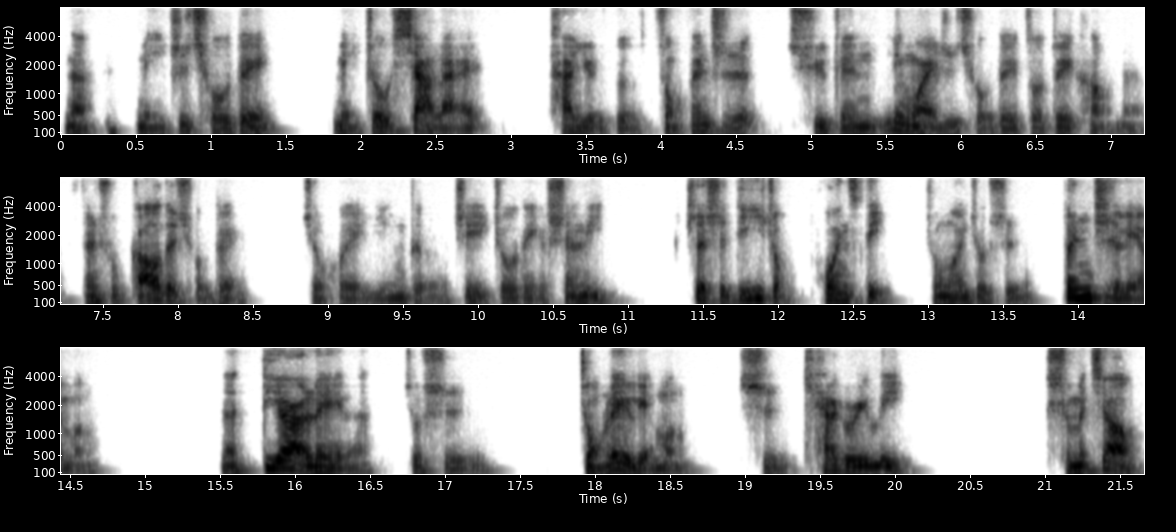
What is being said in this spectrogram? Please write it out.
那每支球队每周下来，它有一个总分值去跟另外一支球队做对抗，那分数高的球队。就会赢得这一周的一个胜利，这是第一种 Points League，中文就是分值联盟。那第二类呢，就是种类联盟，是 Category League。什么叫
